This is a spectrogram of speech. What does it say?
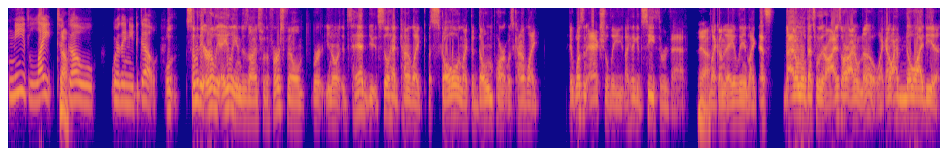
need light to No. go where they need to go. Well, some of the early alien designs for the first film were, you know, its head, it still had kind of like a skull, and like the dome part was kind of like, it wasn't actually like they could see through that. Yeah. Like on an alien, like that's, I don't know if that's where their eyes are. I don't know. Like I don't I have no idea,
